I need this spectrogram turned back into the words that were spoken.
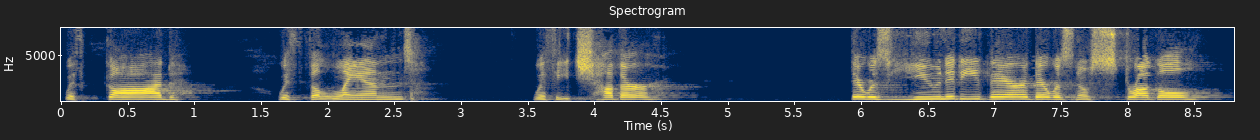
with God, with the land, with each other. There was unity there, there was no struggle.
